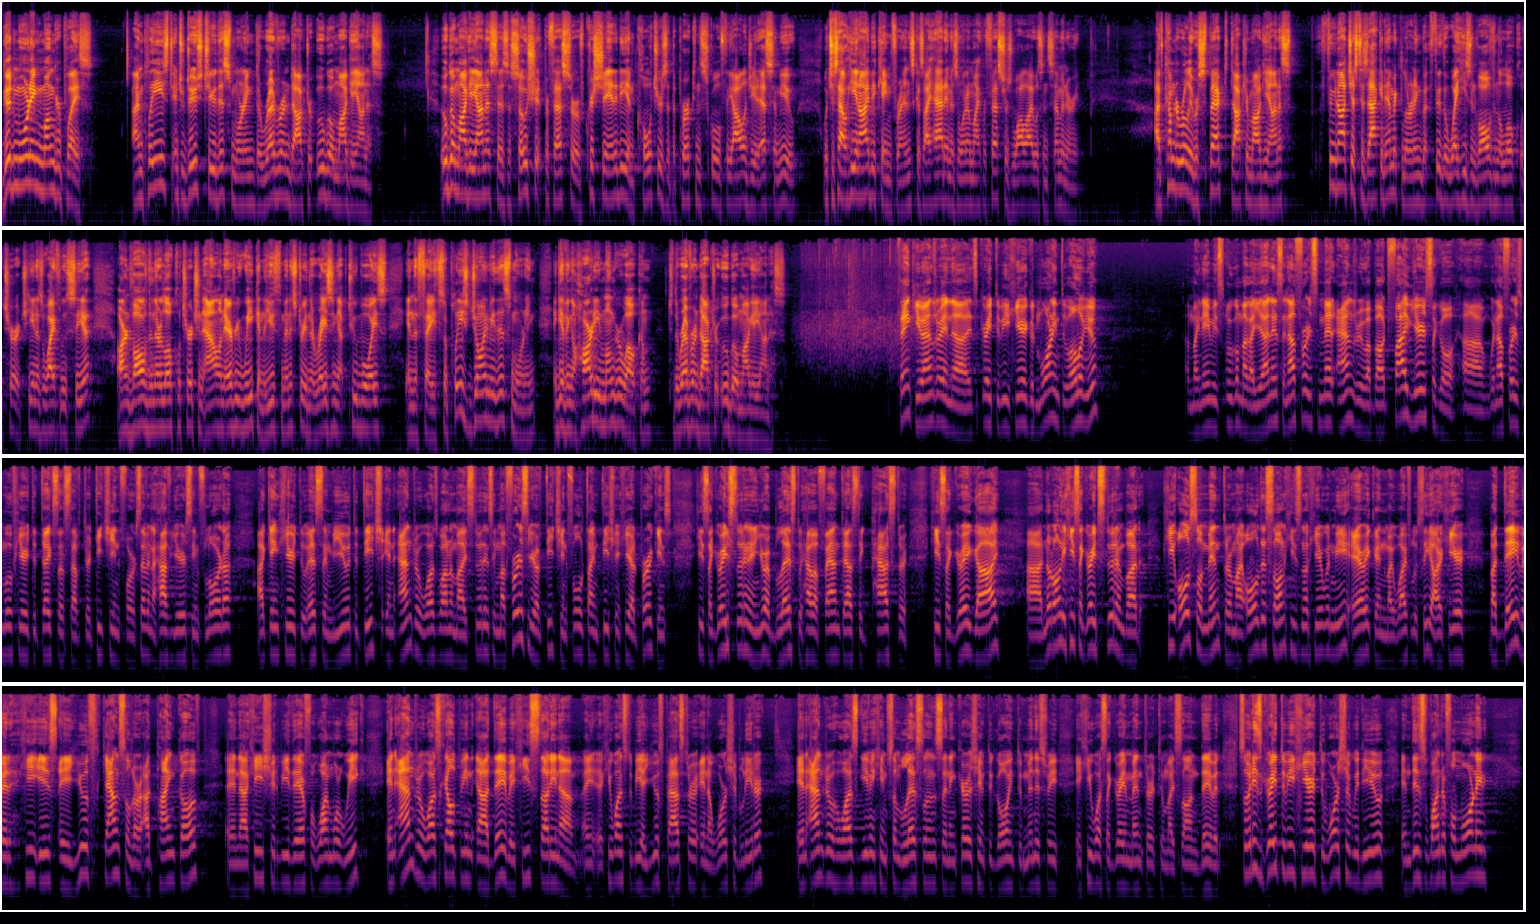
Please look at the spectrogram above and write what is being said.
Good morning, Munger Place. I'm pleased to introduce to you this morning the Reverend Dr. Hugo Magallanes. Hugo Magallanes is Associate Professor of Christianity and Cultures at the Perkins School of Theology at SMU, which is how he and I became friends because I had him as one of my professors while I was in seminary. I've come to really respect Dr. Magallanes through not just his academic learning, but through the way he's involved in the local church. He and his wife, Lucia, are involved in their local church in Allen every week in the youth ministry, and they're raising up two boys in the faith. So please join me this morning in giving a hearty Munger welcome to the Reverend Dr. Hugo Magallanes. Thank you, Andrew, and uh, it's great to be here. Good morning to all of you. My name is Hugo Magallanes, and I first met Andrew about five years ago uh, when I first moved here to Texas after teaching for seven and a half years in Florida. I came here to SMU to teach, and Andrew was one of my students in my first year of teaching, full time teaching here at Perkins. He's a great student, and you're blessed to have a fantastic pastor. He's a great guy. Uh, not only he's a great student, but he also mentored my oldest son. He's not here with me. Eric and my wife Lucy are here. But David, he is a youth counselor at Pine Cove, and uh, he should be there for one more week. And Andrew was helping uh, David. He's studying, um, he wants to be a youth pastor and a worship leader. And Andrew was giving him some lessons and encouraging him to go into ministry. And he was a great mentor to my son, David. So it is great to be here to worship with you in this wonderful morning.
